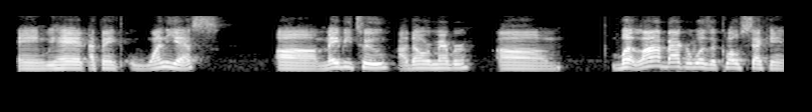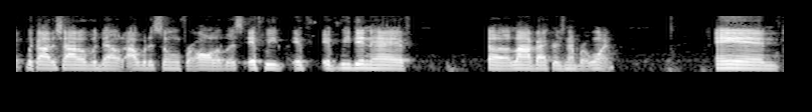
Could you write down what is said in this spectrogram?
And we had, I think, one yes, uh, maybe two. I don't remember. Um, but linebacker was a close second, without a shadow of a doubt. I would assume for all of us, if we if if we didn't have uh, linebackers number one, and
